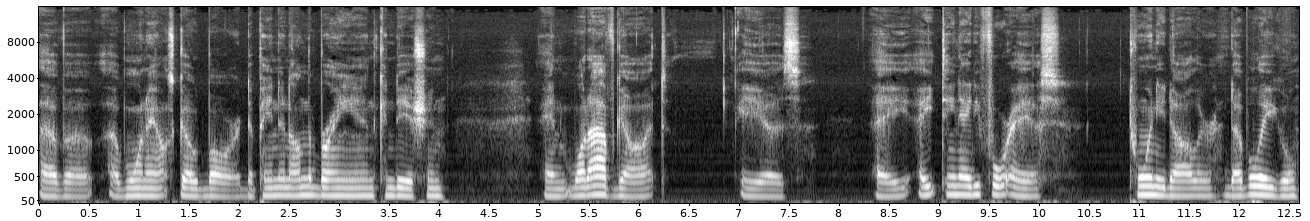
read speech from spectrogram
of a, a one ounce gold bar depending on the brand condition and what I've got is a 1884s $20 double eagle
